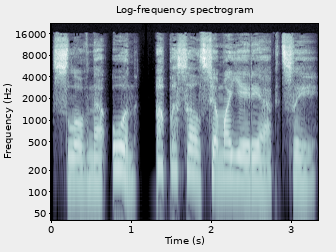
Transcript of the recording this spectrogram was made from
словно он опасался моей реакции.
